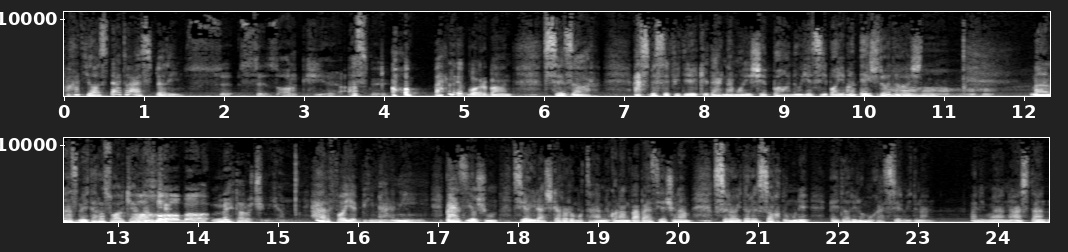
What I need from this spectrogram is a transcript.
فقط یازده تا اسب داریم. س- سزار کیه؟ اسبه؟ آه بله قربان. سزار اسب سفیدیه که در نمایش بانوی زیبای من اجرا داشت. من از مهترها سوال کردم که خب مهترا چی میگن؟ حرفای بیمعنی. بعضیاشون سیاهی لشکرها رو متهم می‌کنن و بعضیاشون هم سرایدار ساختمون اداری رو مقصر می‌دونن. ولی من اصلا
